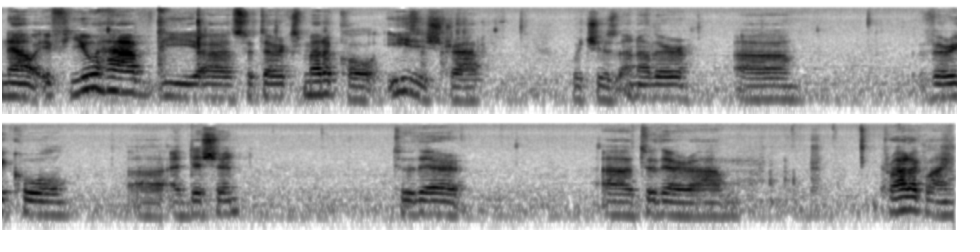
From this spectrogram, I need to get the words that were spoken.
Now, if you have the uh, Soterix Medical Easy Strap, which is another uh, very cool uh, addition to their uh, to their um, product line,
